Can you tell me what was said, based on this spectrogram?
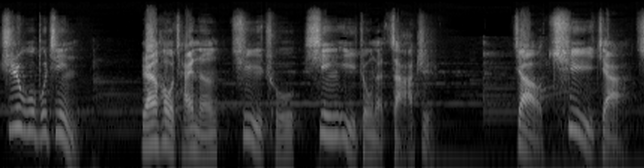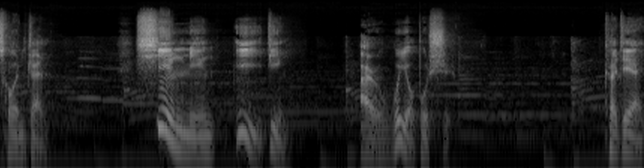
知无不尽，然后才能去除心意中的杂质，叫去假存真，性明意定，而无有不实。可见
